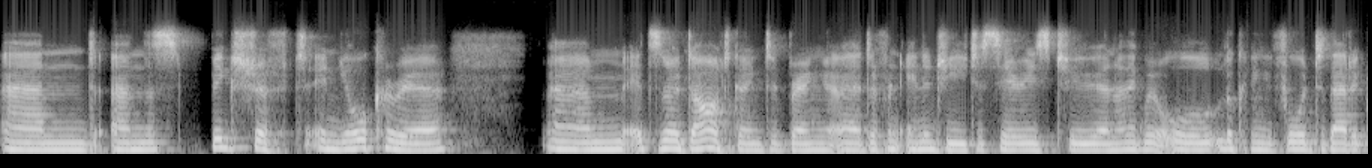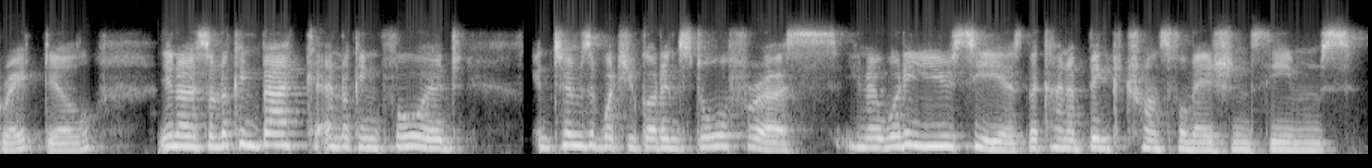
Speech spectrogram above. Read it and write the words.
and and this big shift in your career, um, it's no doubt going to bring a different energy to series two. And I think we're all looking forward to that a great deal. You know, so looking back and looking forward, in terms of what you've got in store for us, you know, what do you see as the kind of big transformation themes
